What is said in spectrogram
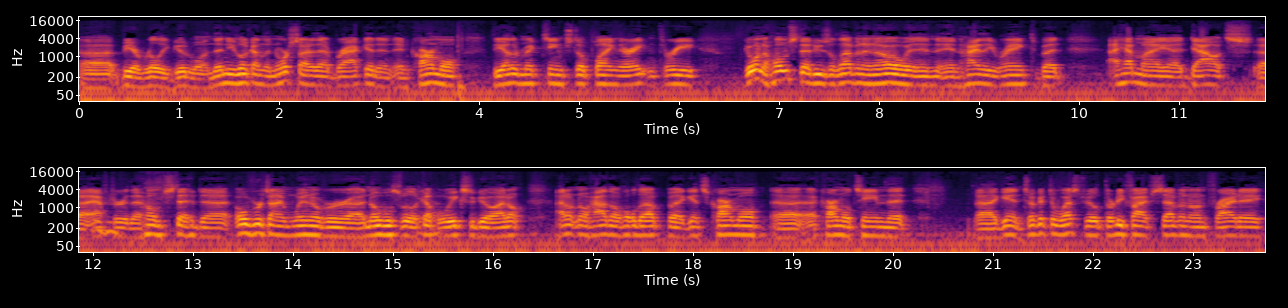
uh, be a really good one. Then you look on the north side of that bracket, and, and Carmel, the other MIC team, still playing. They're eight and three, going to Homestead, who's 11 and 0 and, and highly ranked, but I have my uh, doubts uh, after the Homestead uh, overtime win over uh, Noblesville a couple weeks ago. I don't I don't know how they'll hold up against Carmel, uh, a Carmel team that uh, again took it to Westfield 35-7 on Friday,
